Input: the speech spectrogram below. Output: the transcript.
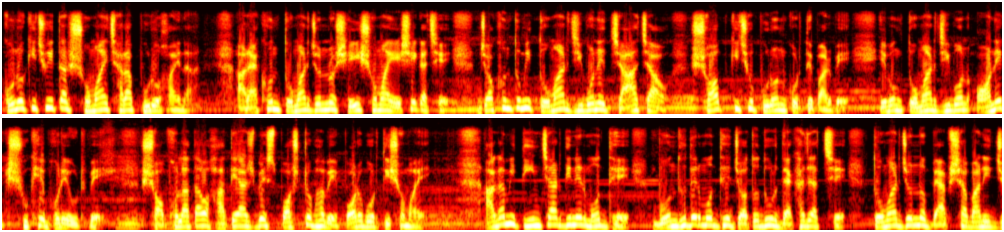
কোনো কিছুই তার সময় ছাড়া পুরো হয় না। আর এখন তোমার জন্য সেই সময় এসে গেছে, যখন তুমি তোমার জীবনে যা চাও সব কিছু পূরণ করতে পারবে এবং তোমার জীবন অনেক সুখে ভরে উঠবে। সফলতাও হাতে আসবে স্পষ্টভাবে পরবর্তী সময়ে। আগামী তিন চার দিনের মধ্যে বন্ধুদের মধ্যে যতদূর দেখা যাচ্ছে, তোমার জন্য ব্যবসা, বাণিজ্য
